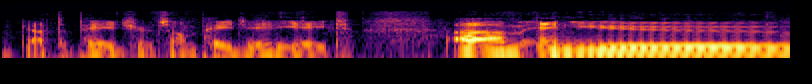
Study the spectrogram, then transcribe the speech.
I've got the page here. It's on page 88, um, and you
